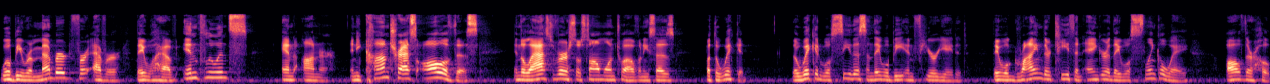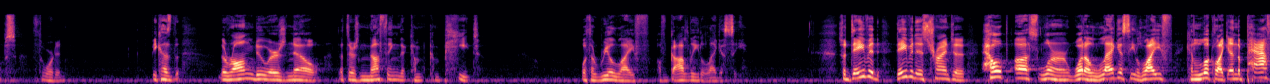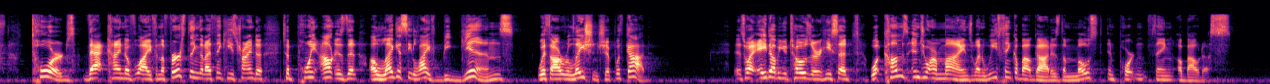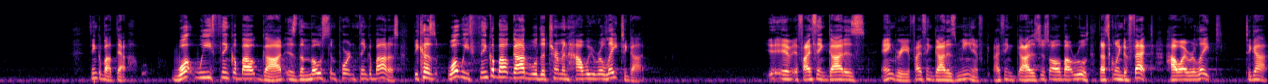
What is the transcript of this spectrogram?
will be remembered forever. They will have influence and honor. And he contrasts all of this in the last verse of Psalm 112 when he says, But the wicked, the wicked will see this and they will be infuriated. They will grind their teeth in anger. They will slink away, all their hopes thwarted because the, the wrongdoers know that there's nothing that can compete with a real life of godly legacy. So David, David is trying to help us learn what a legacy life can look like and the path towards that kind of life. And the first thing that I think he's trying to, to point out is that a legacy life begins with our relationship with God. It's why A.W. Tozer, he said, What comes into our minds when we think about God is the most important thing about us. Think about that. What we think about God is the most important thing about us because what we think about God will determine how we relate to God. If I think God is angry, if I think God is mean, if I think God is just all about rules, that's going to affect how I relate to God.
